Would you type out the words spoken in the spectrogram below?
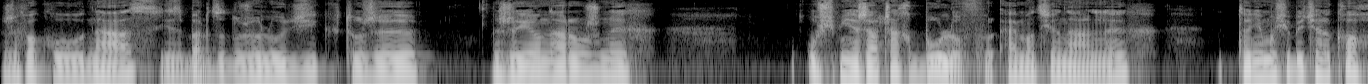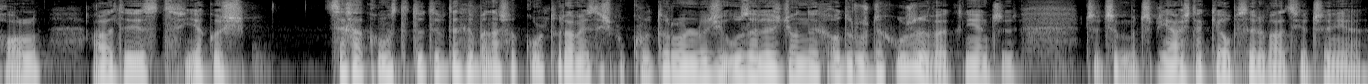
że wokół nas jest bardzo dużo ludzi, którzy żyją na różnych uśmierzaczach bólów emocjonalnych, to nie musi być alkohol, ale to jest jakoś cecha konstytutywna chyba nasza kultura. My jesteśmy kulturą ludzi uzależnionych od różnych używek. Nie wiem, czy, czy, czy, czy miałeś takie obserwacje, czy nie?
